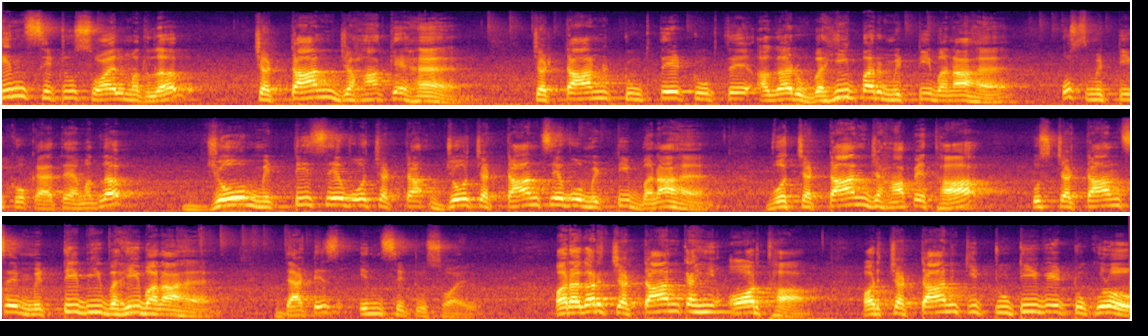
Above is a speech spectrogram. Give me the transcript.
इन सिटू सॉइल मतलब चट्टान जहाँ के हैं। चट्टान टूटते टूटते अगर वहीं पर मिट्टी बना है, उस मिट्टी को कहते हैं। मतलब जो मिट्टी से वो चट्टान जो चट्टान से वो मिट्टी बना है, वो चट्टान जहाँ पे था, उस चट्टान से मिट्टी भी वही बना है। That is in situ soil और अगर चट्टान कहीं और था और चट्टान की टूटी हुई टुकड़ों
